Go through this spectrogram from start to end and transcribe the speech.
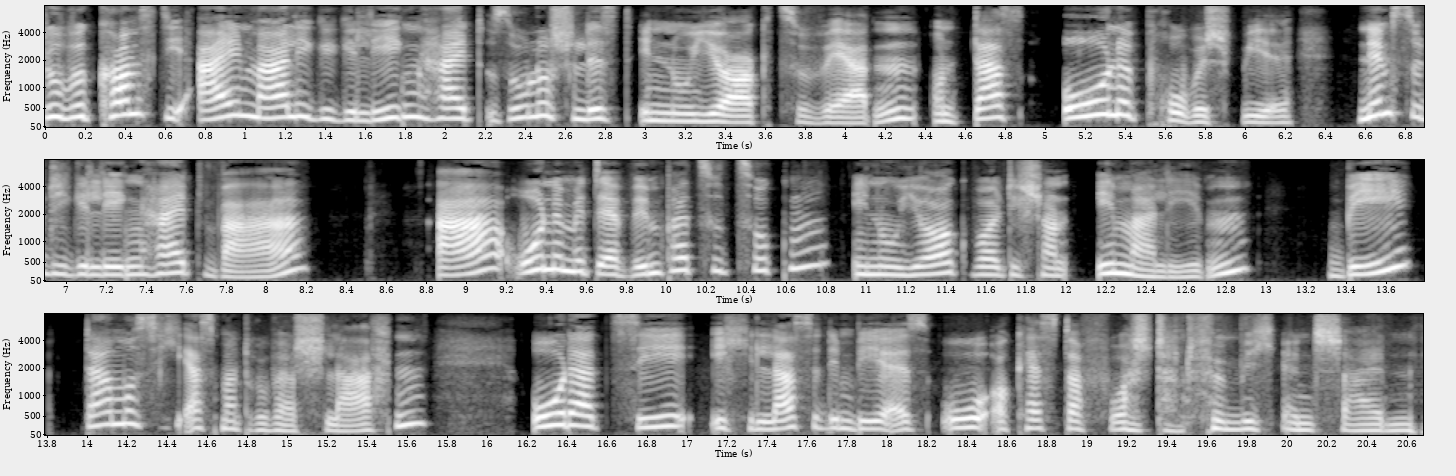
Du bekommst die einmalige Gelegenheit, Soloschlist in New York zu werden und das ohne Probespiel. Nimmst du die Gelegenheit wahr? A, ohne mit der Wimper zu zucken. In New York wollte ich schon immer leben. B, da muss ich erstmal drüber schlafen. Oder C, ich lasse den BSO-Orchestervorstand für mich entscheiden.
